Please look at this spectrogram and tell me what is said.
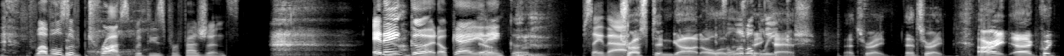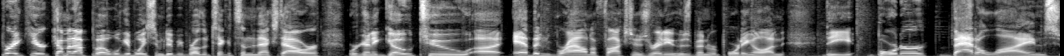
levels of trust with these professions. It ain't good, okay? It ain't good. Say that. Trust in God. All It's a little bleak. cash. That's right. That's right. All right. Uh, quick break here. Coming up, uh, we'll give away some Doobie Brother tickets in the next hour. We're going to go to uh, Eben Brown of Fox News Radio, who's been reporting on the border battle lines.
